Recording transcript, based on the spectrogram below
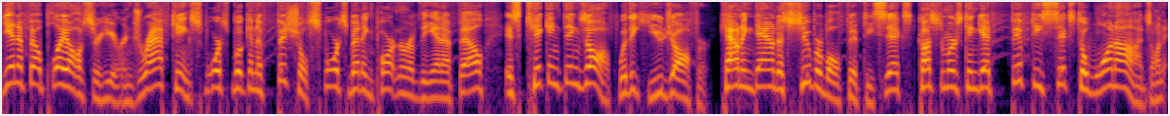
The NFL playoffs are here, and DraftKings Sportsbook, an official sports betting partner of the NFL, is kicking things off with a huge offer. Counting down to Super Bowl 56, customers can get 56 to 1 odds on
